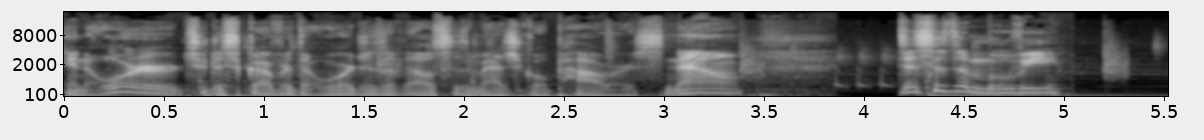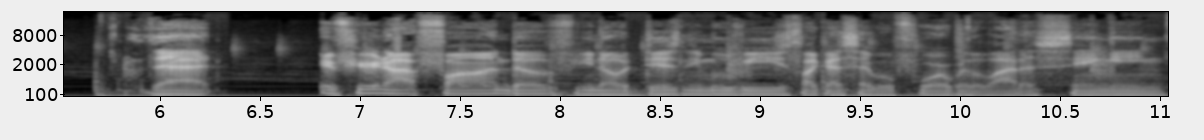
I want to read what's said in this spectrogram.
in order to discover the origins of Elsa's magical powers. Now, this is a movie that if you're not fond of, you know, Disney movies, like I said before, with a lot of singing,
